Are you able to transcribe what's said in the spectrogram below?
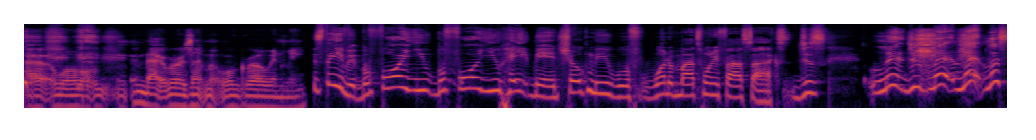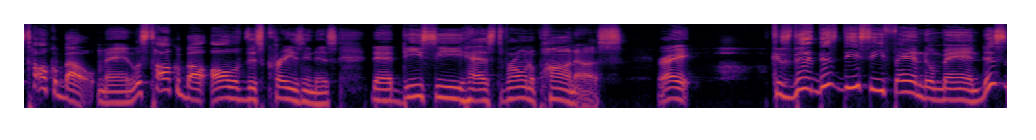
Uh, well, that resentment will grow in me. Stephen, before you before you hate me and choke me with one of my twenty five socks, just let just let let let's talk about man. Let's talk about all of this craziness that DC has thrown upon us, right? Cause this, this DC Fandome, man, this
